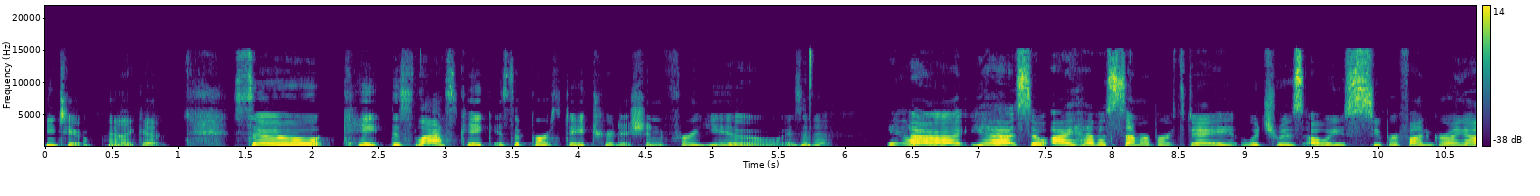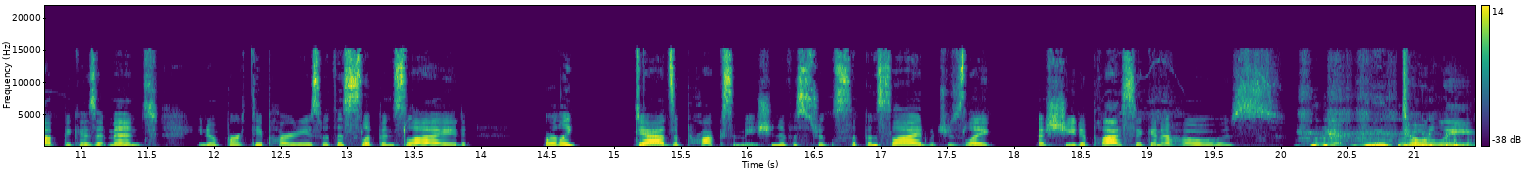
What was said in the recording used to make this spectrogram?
Me too. I like it. So, Kate, this last cake is a birthday tradition for you, isn't it? Yeah, yeah. So I have a summer birthday, which was always super fun growing up because it meant, you know, birthday parties with a slip and slide or like dad's approximation of a slip and slide, which was like a sheet of plastic and a hose. Yeah, totally,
